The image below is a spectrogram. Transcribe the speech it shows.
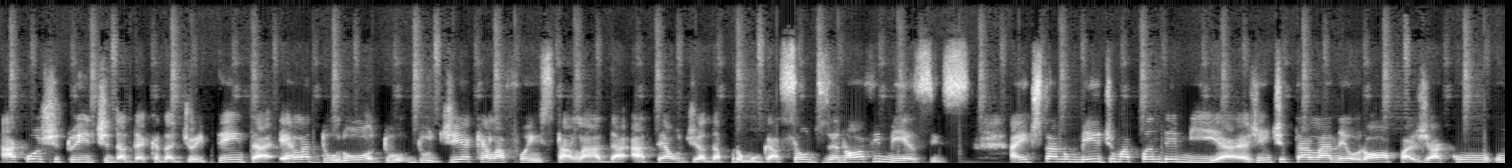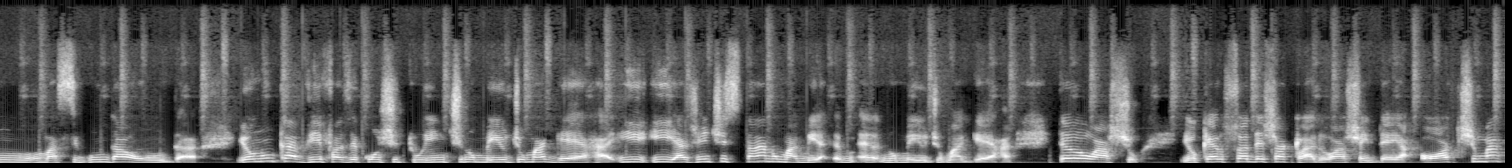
a Constituinte da década de 80, ela durou, do, do dia que ela foi instalada até o dia da promulgação, 19 meses. A gente está no no meio de uma pandemia. A gente está lá na Europa já com um, uma segunda onda. Eu nunca vi fazer constituinte no meio de uma guerra. E, e, a gente está numa, eh, no meio de uma guerra. Então, eu acho, eu quero só deixar claro, eu acho a ideia ótima.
